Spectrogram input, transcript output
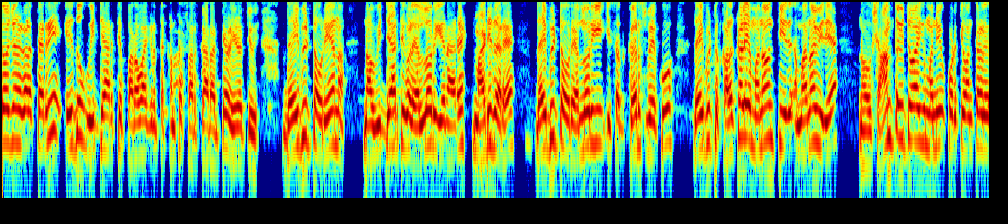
ಯೋಜನೆಗಳ ತರ್ರಿ ಇದು ವಿದ್ಯಾರ್ಥಿ ಪರವಾಗಿರ್ತಕ್ಕಂಥ ಸರ್ಕಾರ ಅಂತ ಹೇಳಿ ಹೇಳ್ತೀವಿ. ದಯವಿಟ್ಟು ಅವ್ರು ಏನು, ನಾವು ವಿದ್ಯಾರ್ಥಿಗಳು ಎಲ್ಲರಿಗೂ ಏನು ಅರೆಸ್ಟ್ ಮಾಡಿದ್ದಾರೆ ದಯವಿಟ್ಟು ಅವ್ರು ಎಲ್ಲರಿಗೂ ಈ ಸದ್ ಕರೆಸ್ಬೇಕು, ದಯವಿಟ್ಟು ಕಳಕಳಿ ಮನವಂತಿ, ಮನವಿದೆ, ನಾವು ಶಾಂತಯುತವಾಗಿ ಮನವಿ ಕೊಡ್ತೀವಿ ಅಂತ ಹೇಳಿ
